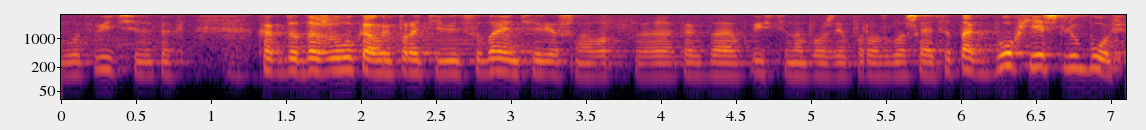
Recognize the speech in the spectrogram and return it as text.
Вот видите, как, когда даже лукавый противится, да, интересно, вот э, когда истина Божья провозглашается. Так, Бог есть любовь,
